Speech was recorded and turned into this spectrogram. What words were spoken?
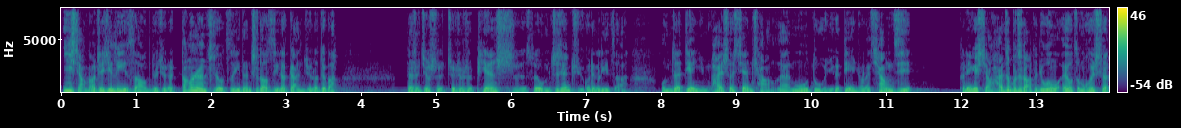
一想到这些例子啊，我们就觉得当然只有自己能知道自己的感觉了，对吧？但是就是这就是偏食，所以我们之前举过那个例子啊，我们在电影拍摄现场来目睹一个电影中的枪击，可能一个小孩子不知道，他就问我，哎呦，怎么回事？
